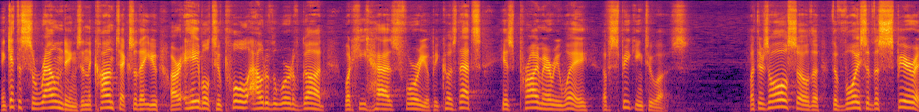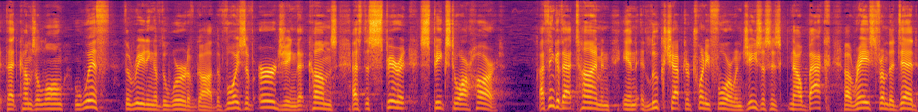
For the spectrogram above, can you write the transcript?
and get the surroundings and the context so that you are able to pull out of the Word of God what He has for you, because that's His primary way of speaking to us. But there's also the, the voice of the Spirit that comes along with the reading of the Word of God, the voice of urging that comes as the Spirit speaks to our heart. I think of that time in, in Luke chapter 24 when Jesus is now back uh, raised from the dead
